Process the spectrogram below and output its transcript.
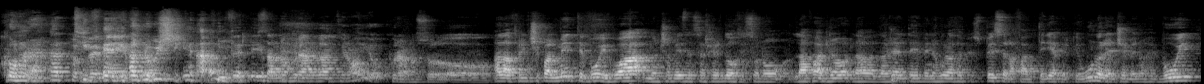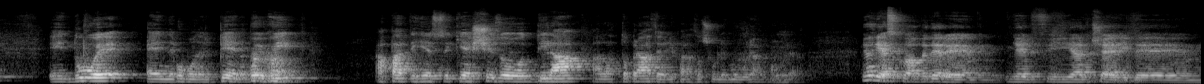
con una cattiveria allucinante. Stanno curando anche noi o curano solo... Allora, principalmente voi qua non ci avete sacerdoti, sono la, pagio- la- la gente che viene curata più spesso è la fanteria, perché uno regge meno che voi e due è ne- proprio nel pieno. Voi qui, a parte chi è, chi è sceso di là all'atto prato e riparato sulle mura ancora. Io riesco a vedere gli elfi arcieri de-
